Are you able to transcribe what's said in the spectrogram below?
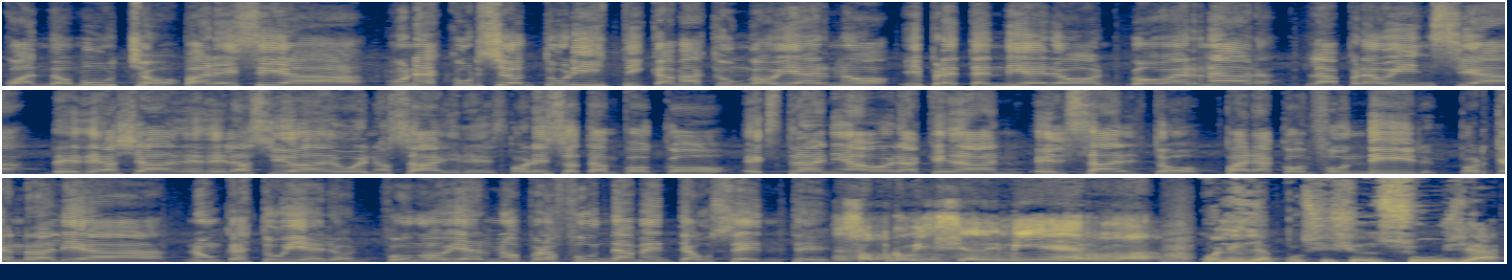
cuando mucho parecía una excursión turística más que un gobierno y pretendieron gobernar la provincia desde allá, desde la ciudad de Buenos Aires. Por eso tampoco extraña ahora que dan el salto para confundir, porque en realidad nunca estuvieron. Fue un gobierno profundamente ausente. Esa provincia de mierda. ¿Cuál es la posición suya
